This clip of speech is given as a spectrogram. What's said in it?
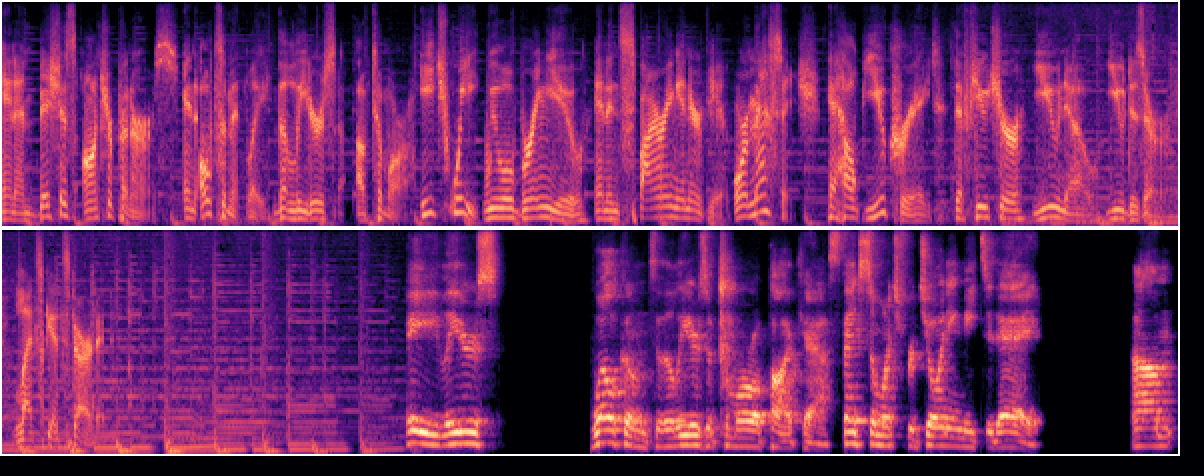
and ambitious entrepreneurs and ultimately the leaders of tomorrow. Each week, we will bring you an inspiring interview or message to help you create the future you know you deserve. Let's get started. Hey, leaders. Welcome to the Leaders of Tomorrow podcast. Thanks so much for joining me today. Um,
